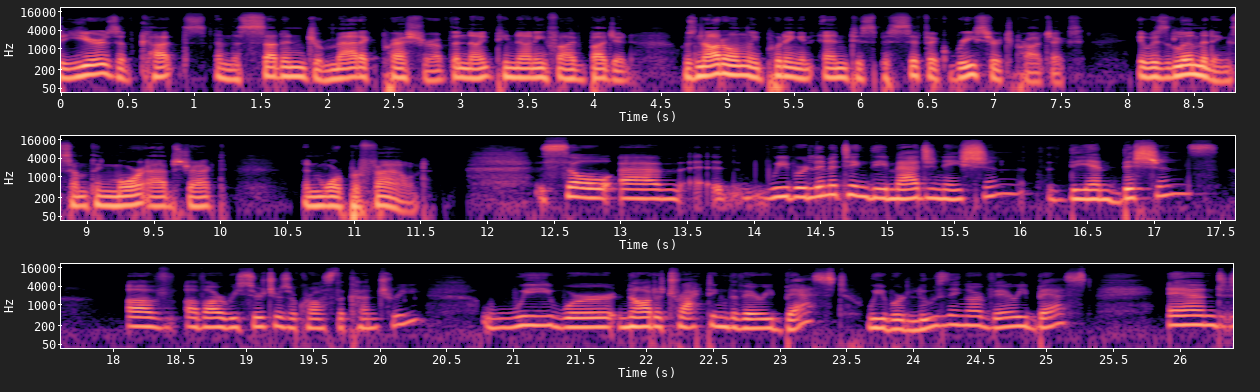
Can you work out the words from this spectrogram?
The years of cuts and the sudden dramatic pressure of the 1995 budget was not only putting an end to specific research projects, it was limiting something more abstract and more profound. So um, we were limiting the imagination, the ambitions of, of our researchers across the country. We were not attracting the very best. We were losing our very best. And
